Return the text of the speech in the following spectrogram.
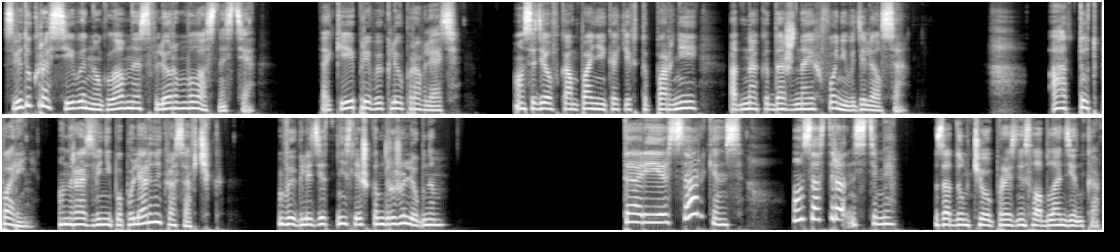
С виду красивый, но главное, с флером властности. Такие привыкли управлять. Он сидел в компании каких-то парней, однако даже на их фоне выделялся. «А тот парень, он разве не популярный красавчик? Выглядит не слишком дружелюбным». «Тарьер Саркинс, он со странностями», — задумчиво произнесла блондинка.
